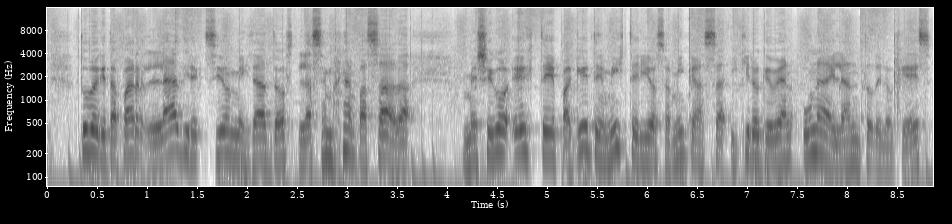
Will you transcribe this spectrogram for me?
tuve que tapar la dirección, mis datos. La semana pasada me llegó este paquete misterioso a mi casa y quiero que vean un adelanto de lo que es.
